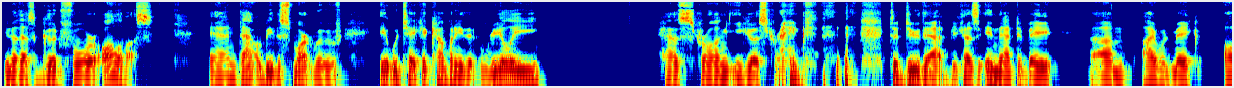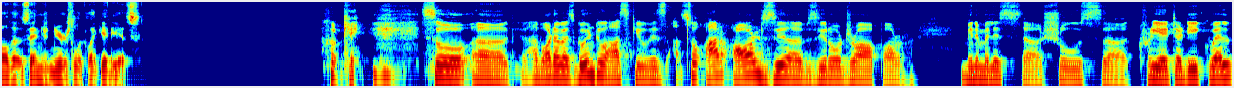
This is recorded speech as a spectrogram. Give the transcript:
you know, that's good for all of us. And that would be the smart move. It would take a company that really has strong ego strength to do that because in that debate, um, I would make all those engineers look like idiots. Okay. So, uh, what I was going to ask you is so, are all zero, zero drop or minimalist uh, shoes uh, created equal?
